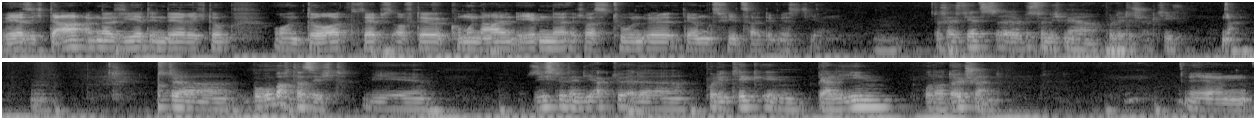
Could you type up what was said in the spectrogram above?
wer sich da engagiert in der Richtung und dort selbst auf der kommunalen Ebene etwas tun will, der muss viel Zeit investieren. Das heißt, jetzt äh, bist du nicht mehr politisch aktiv? Nein. Hm. Aus der Beobachtersicht, siehst du denn die aktuelle Politik in Berlin oder Deutschland? Ähm,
